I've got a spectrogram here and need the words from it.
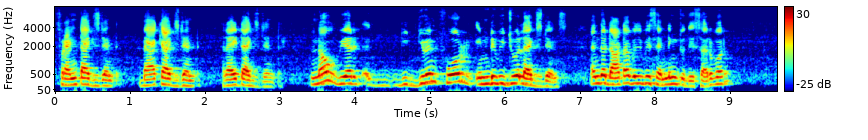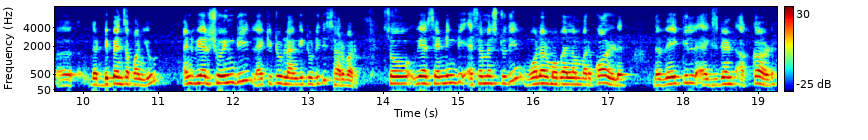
Front accident back accident right accident. Now we are uh, given four individual accidents and the data will be sending to the server. Uh, that depends upon you and we are showing the latitude longitude to the server. So we are sending the sms to the owner mobile number called the vehicle accident occurred.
